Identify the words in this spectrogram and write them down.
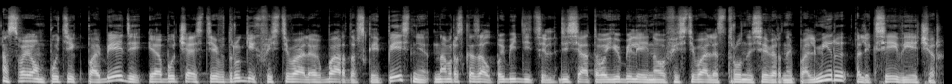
О своем пути к победе и об участии в других фестивалях бардовской песни нам рассказал победитель 10-го юбилейного фестиваля струны Северной Пальмиры Алексей Вечер.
